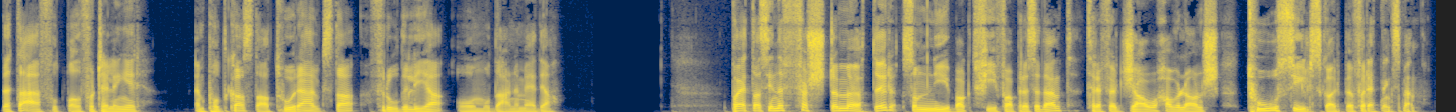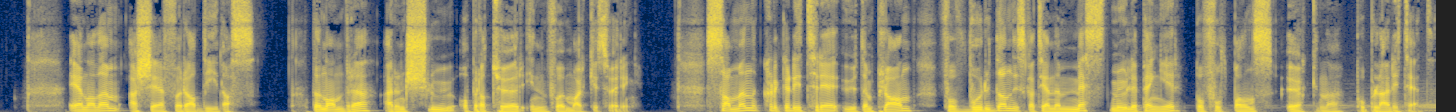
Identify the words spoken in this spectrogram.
Dette er Fotballfortellinger, en podkast av Tore Haugstad, Frode Lia og Moderne Media. På et av sine første møter som nybakt Fifa-president treffer Jao Havelange to sylskarpe forretningsmenn. En av dem er sjef for Adidas. Den andre er en slu operatør innenfor markedsføring. Sammen klikker de tre ut en plan for hvordan de skal tjene mest mulig penger på fotballens økende popularitet.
